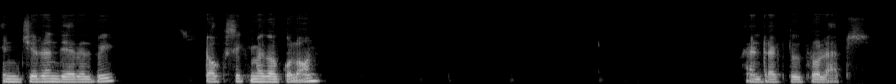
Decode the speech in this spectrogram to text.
In children, there will be toxic megacolon and rectal prolapse.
